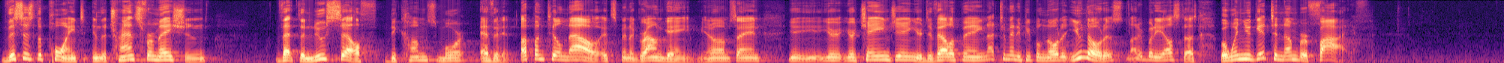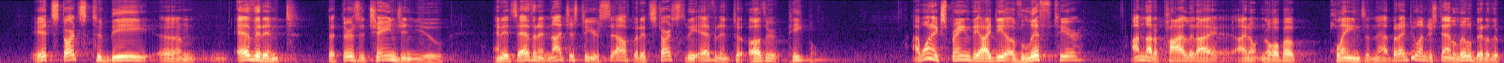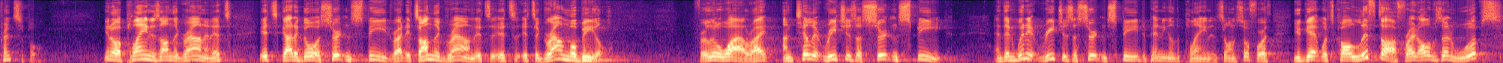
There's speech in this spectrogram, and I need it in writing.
This is the point in the transformation that the new self becomes more evident. Up until now, it's been a ground game, you know what I'm saying? You, you're, you're changing, you're developing, not too many people notice, you notice, not everybody else does, but when you get to number five, it starts to be um, evident that there's a change in you and it's evident not just to yourself, but it starts to be evident to other people. I want to explain the idea of lift here. I'm not a pilot, I, I don't know about planes and that, but I do understand a little bit of the principle. You know, a plane is on the ground and it's, it's got to go a certain speed, right? It's on the ground, it's, it's, it's a ground mobile for a little while, right? Until it reaches a certain speed. And then when it reaches a certain speed, depending on the plane and so on and so forth, you get what's called liftoff, right? All of a sudden, whoops,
